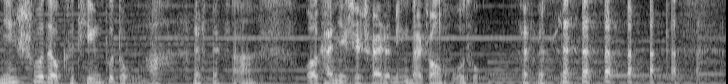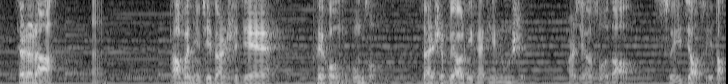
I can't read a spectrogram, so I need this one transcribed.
您说的我可听不懂啊！啊，我看你是揣着明白装糊涂。肖站长，嗯，麻烦你这段时间配合我们工作，暂时不要离开田中市，而且要做到随叫随到，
